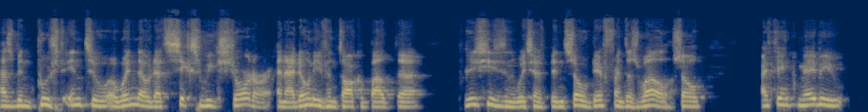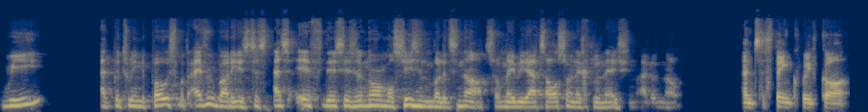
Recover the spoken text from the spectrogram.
has been pushed into a window that's six weeks shorter. And I don't even talk about the preseason, which has been so different as well. So I think maybe we at between the posts, but everybody is just as if this is a normal season, but it's not. So maybe that's also an explanation. I don't know and to think we've got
